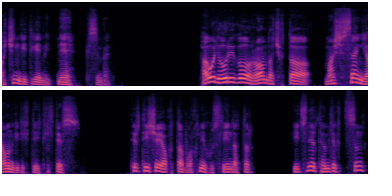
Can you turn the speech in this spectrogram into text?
очино гэдгээ мэднэ гэсэн байна. Паул өөрийгөө Ромд очихдоо маш сайн явна гэдэгтээ итгэлтэй байсан. Тэр тийшээ явахдаа Бурхны хүслийн дотор эзнэр томилогдсон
